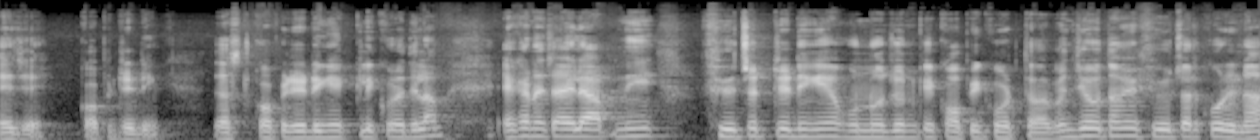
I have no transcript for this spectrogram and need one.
এই যে কপি ট্রেডিং জাস্ট কপি ট্রেডিংয়ে ক্লিক করে দিলাম। এখানে চাইলে আপনি ফিউচার ট্রেডিংয়ে অন্যজনকে কপি করতে পারবেন। যেহেতু আমি ফিউচার করি না,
